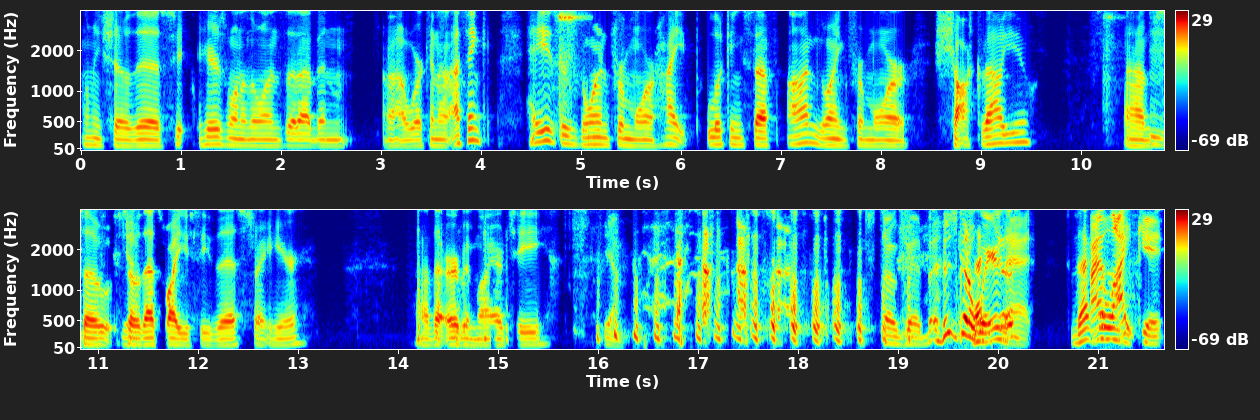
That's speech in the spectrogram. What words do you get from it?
let me show this. Here's one of the ones that I've been uh, working on. I think Hayes is going for more hype looking stuff. I'm going for more shock value. Um, Mm, so so that's why you see this right here, uh, the Urban Meyer tee. Yeah, so good, but who's gonna That wear goes- that? That I goes- like it.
